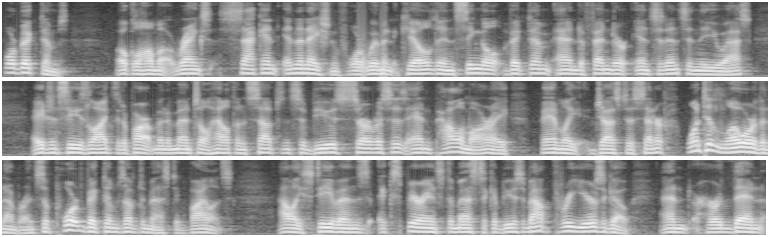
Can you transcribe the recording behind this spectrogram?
for victims. Oklahoma ranks second in the nation for women killed in single victim and offender incidents in the U.S. Agencies like the Department of Mental Health and Substance Abuse Services and Palomar, a family justice center, want to lower the number and support victims of domestic violence. Allie Stevens experienced domestic abuse about three years ago, and her then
